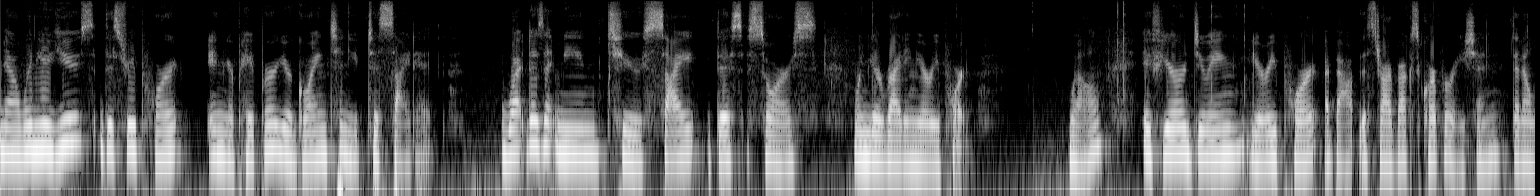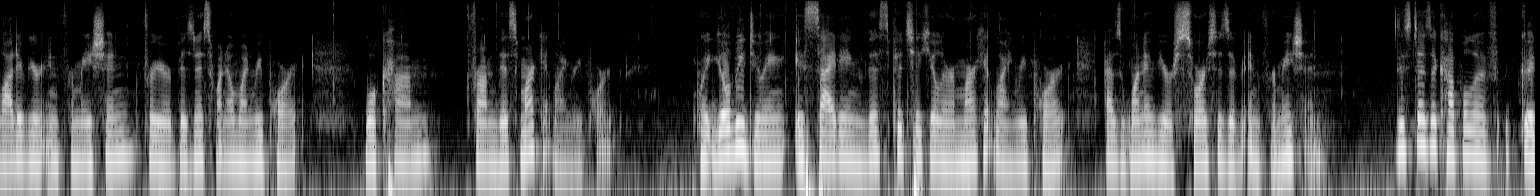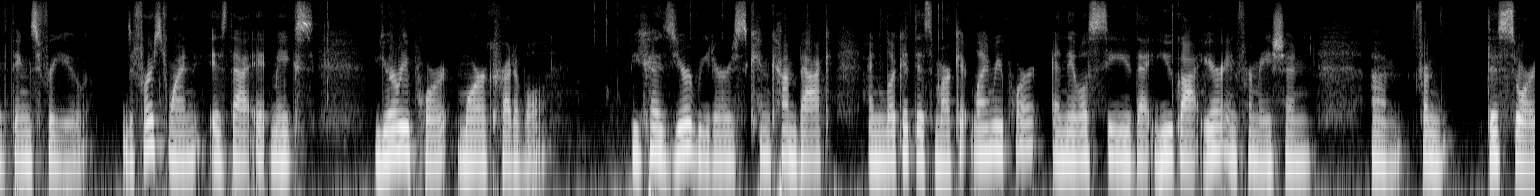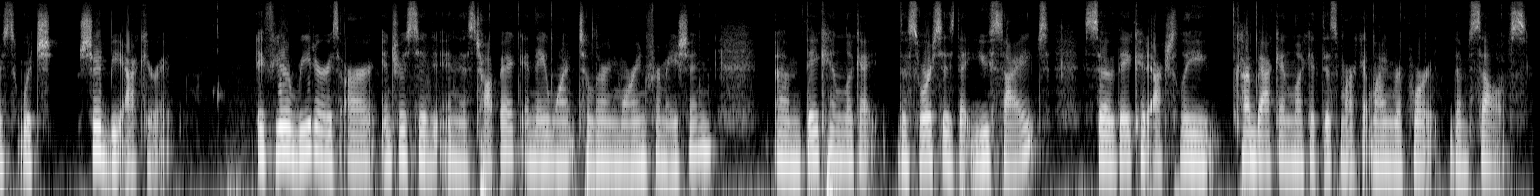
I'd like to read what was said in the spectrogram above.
Now, when you use this report in your paper, you're going to need to cite it. What does it mean to cite this source when you're writing your report? Well, if you're doing your report about the Starbucks Corporation, then a lot of your information for your Business 101 report will come from this MarketLine report. What you'll be doing is citing this particular MarketLine report as one of your sources of information. This does a couple of good things for you. The first one is that it makes your report more credible because your readers can come back and look at this MarketLine report and they will see that you got your information um, from this source, which should be accurate. If your readers are interested in this topic and they want to learn more information, um, they can look at the sources that you cite so they could actually come back and look at this MarketLine report themselves.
